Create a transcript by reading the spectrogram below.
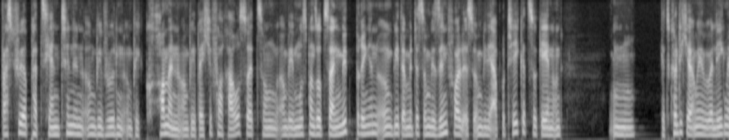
was für Patientinnen irgendwie würden irgendwie kommen? Irgendwie welche Voraussetzungen irgendwie muss man sozusagen mitbringen, irgendwie, damit es irgendwie sinnvoll ist, irgendwie in die Apotheke zu gehen? Und mh, mm, Jetzt könnte ich ja irgendwie überlegen,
